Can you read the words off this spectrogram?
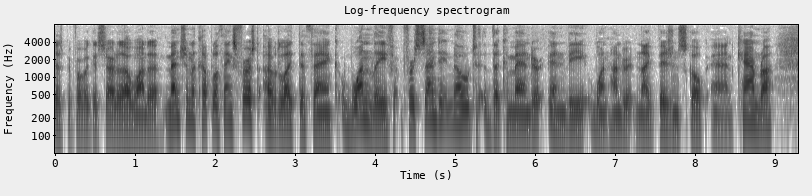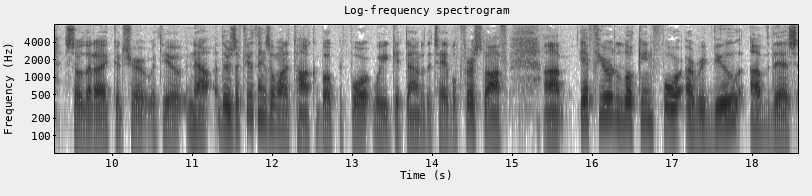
Just before we get started, I want to mention a couple of things. First, I would like to thank OneLeaf for sending out the Commander NV100 night vision scope and camera so that I could share it with you. Now, there's a few things I want to talk about before we get down to the table. First off, uh, if you're looking for a review of this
